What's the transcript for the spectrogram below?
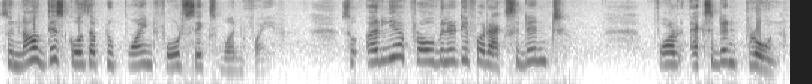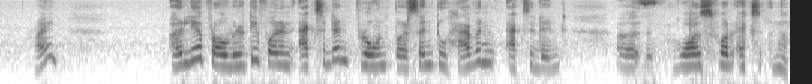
so, now this goes up to 0.4615. So, earlier probability for accident for accident prone right earlier probability for an accident prone person to have an accident uh, was for no,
